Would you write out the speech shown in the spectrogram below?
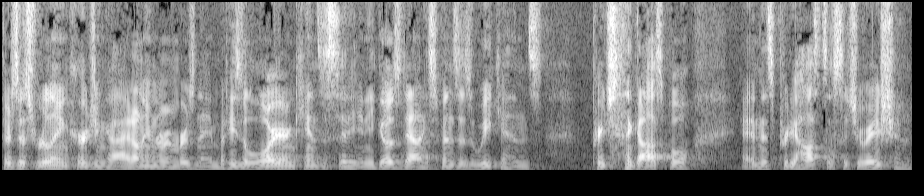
There's this really encouraging guy. I don't even remember his name, but he's a lawyer in Kansas City, and he goes down. He spends his weekends preaching the gospel in this pretty hostile situation,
